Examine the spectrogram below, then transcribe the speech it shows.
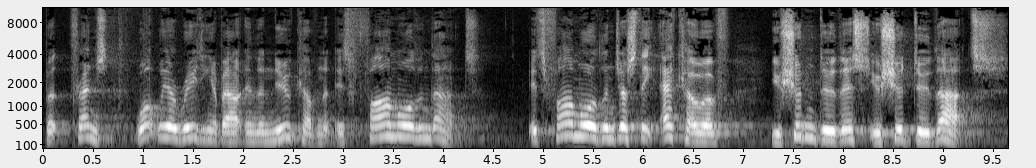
But, friends, what we are reading about in the new covenant is far more than that. It's far more than just the echo of, you shouldn't do this, you should do that.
